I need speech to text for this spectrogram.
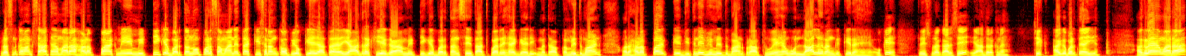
प्रश्न क्रमांक सात है, हमारा हड़प्पा में मिट्टी के बर्तनों पर सामान्यतः किस रंग का उपयोग किया जाता है? याद रखिएगा, मिट्टी के बर्तन से तात्पर्य है गहरी मतलब आपका मृत भांड, और हड़प्पा के जितने भी मृत भांड प्राप्त हुए हैं, वो लाल रंग के रहे हैं, ओके? तो इस प्रकार से याद रखना है, ठीक? आगे बढ़ते आइए। अगला है हमारा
